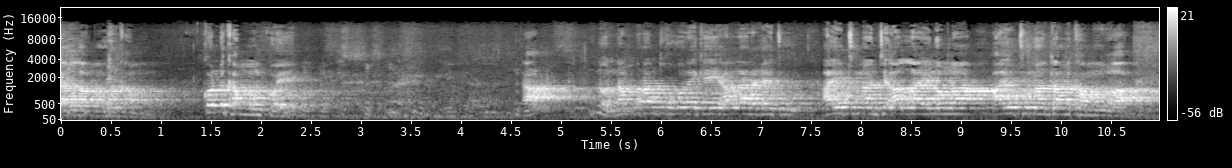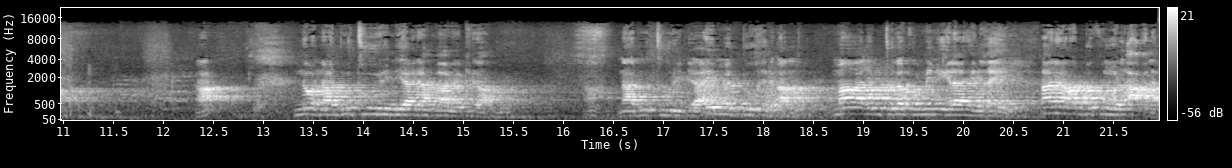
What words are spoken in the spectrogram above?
allah ko kam kon kam mon koy ha no nambaran to hore ke allah rahatu aytu nanti allah inoma aytu nanti kam allah ha no na du turi dia na babe kira na du turi dia ay maddu khir allah ma alimtu lakum min ilahin ghayr ana rabbukum al a'la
